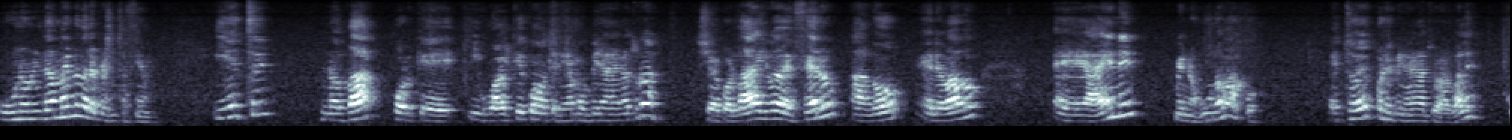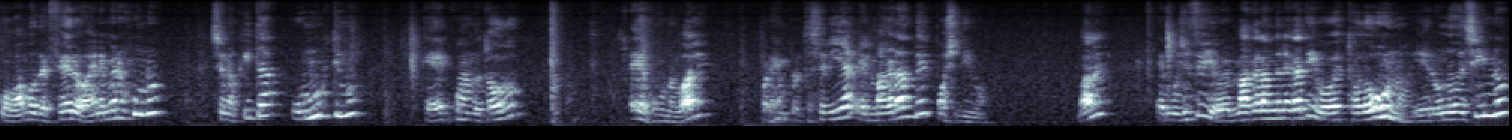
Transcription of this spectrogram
una unidad menos de representación. Y este nos da porque, igual que cuando teníamos binario natural. Si os acordáis, iba de 0 a 2 elevado eh, a n menos 1 abajo. Esto es por el binario natural, ¿vale? Como vamos de 0 a n menos 1, se nos quita un último, que es cuando todo es 1, ¿vale? Por ejemplo, este sería el más grande positivo, ¿vale? Es muy sencillo, el más grande negativo es todo 1 y el 1 de signo,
